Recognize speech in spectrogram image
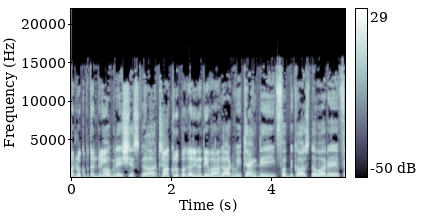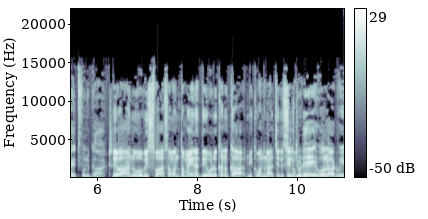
పరలోకపు తండ్రి how gracious God. మా కృప కలిగిన దేవా Lord, we thank thee for because thou art a faithful God. దేవా నువ్వు విశ్వాసవంతమైన దేవుడు కనుక మీకు వందనాలు Till చెల్లిస్తున్నాము today, O Lord, we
